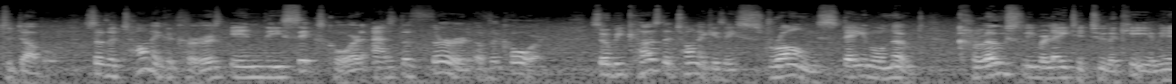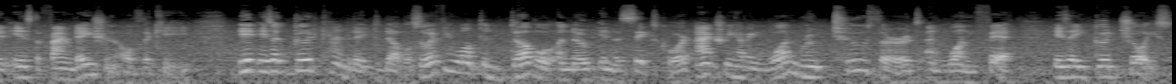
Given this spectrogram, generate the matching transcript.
to double. So the tonic occurs in the sixth chord as the third of the chord. So because the tonic is a strong, stable note, closely related to the key, I mean it is the foundation of the key, it is a good candidate to double. So if you want to double a note in the sixth chord, actually having one root two thirds and one fifth is a good choice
